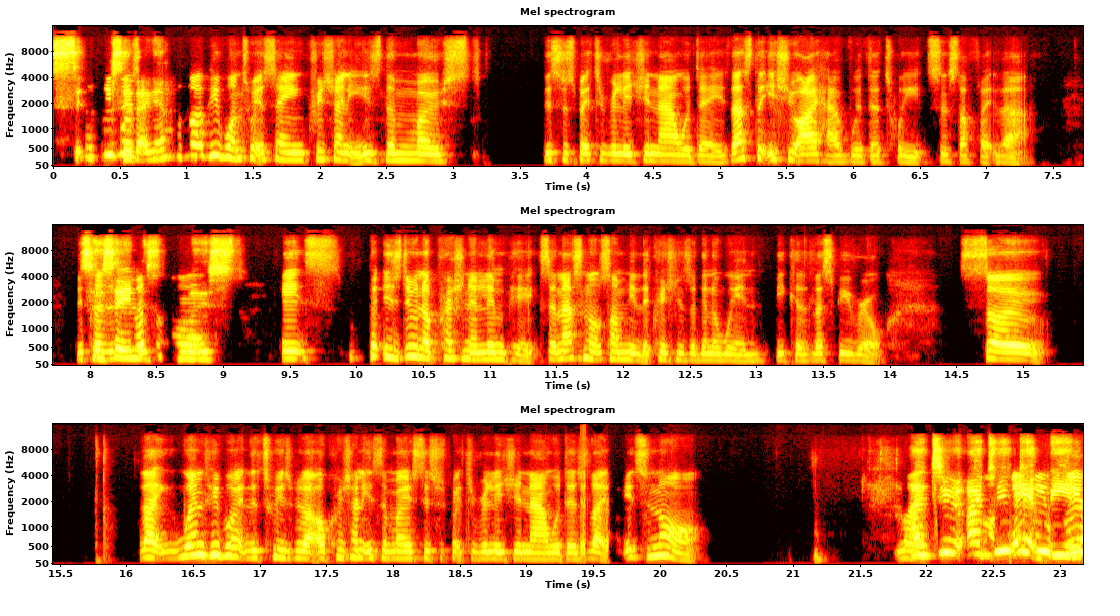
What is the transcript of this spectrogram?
S- people, say that again a lot of people on Twitter saying Christianity is the most disrespected religion nowadays. That's the issue I have with the tweets and stuff like that. so Because saying first it's all, most it's it's doing oppression Olympics, and that's not something that Christians are going to win because let's be real. So, like when people at the tweets be like, "Oh, Christianity is the most disrespected religion nowadays," like it's not. I do I do get maybe being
